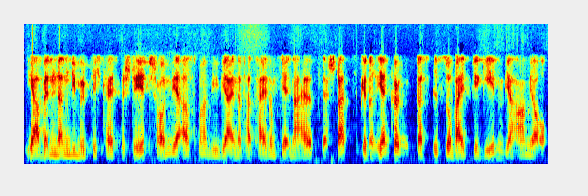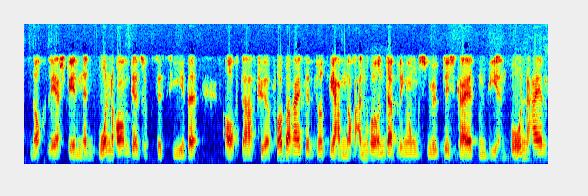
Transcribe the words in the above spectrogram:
Ja, wenn dann die Möglichkeit besteht, schauen wir erstmal, wie wir eine Verteilung hier innerhalb der Stadt generieren können. Das ist soweit gegeben. Wir haben ja auch noch leerstehenden Wohnraum, der sukzessive auch dafür vorbereitet wird. Wir haben noch andere Unterbringungsmöglichkeiten wie in Wohnheim.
